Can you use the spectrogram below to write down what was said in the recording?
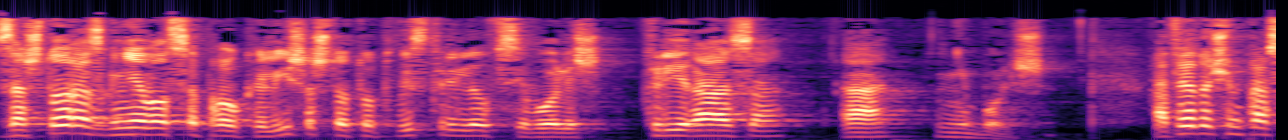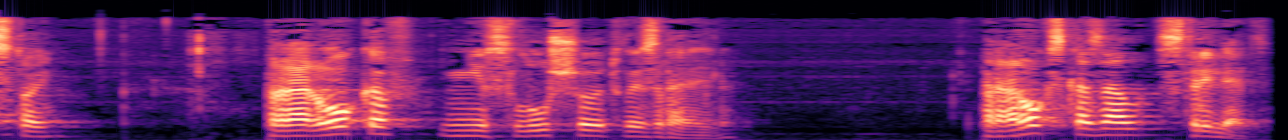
За что разгневался пророк Илиша, что тот выстрелил всего лишь три раза, а не больше? Ответ очень простой. Пророков не слушают в Израиле. Пророк сказал стрелять.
